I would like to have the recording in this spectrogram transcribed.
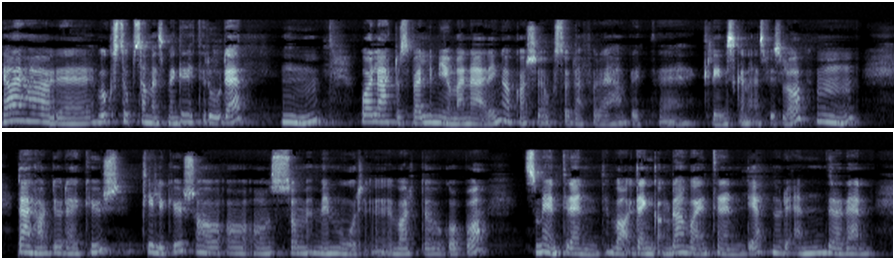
Ja, jeg har eh, vokst opp sammen med Grete Rode. Mm. Hun har lært oss veldig mye om ernæring, og kanskje også derfor jeg har blitt eh, klinisk ernæringsfysiolog. Mm. Der hadde de kurs, tidlig kurs, og, og, og, som min mor eh, valgte å gå på. Som er en trend, den gang da var en trenddiett. Når du endrer den Eh,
